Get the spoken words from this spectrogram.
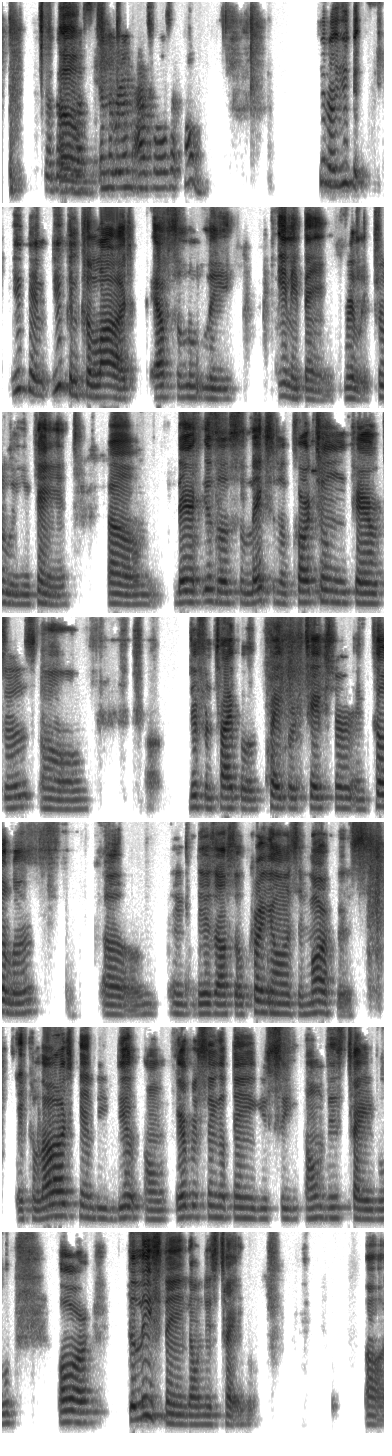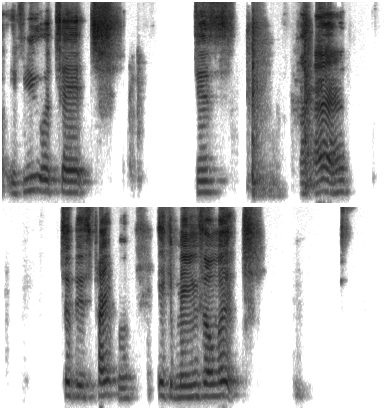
For those of Um, us in the room as well as at home. you know you can you can you can collage absolutely anything really truly you can um there is a selection of cartoon characters um uh, different type of paper texture and color um there's also crayons and markers a collage can be built on every single thing you see on this table or the least thing on this table uh, if you attach just an eye to this paper, it can mean so much.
